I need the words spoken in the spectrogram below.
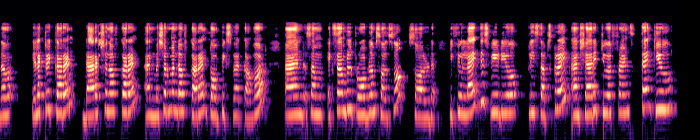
the electric current, direction of current and measurement of current topics were covered and some example problems also solved. If you like this video, please subscribe and share it to your friends. Thank you.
